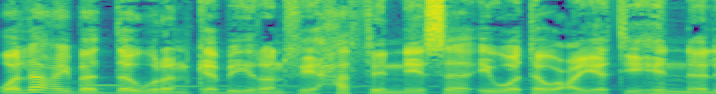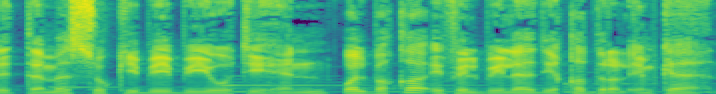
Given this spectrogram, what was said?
ولعبت دورا كبيرا في حث النساء وتوعيتهن للتمسك ببيوتهن والبقاء في البلاد قدر الإمكان.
